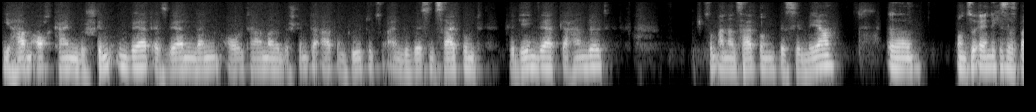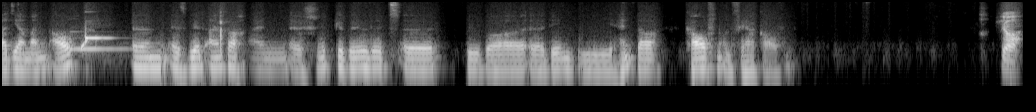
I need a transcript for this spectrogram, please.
die haben auch keinen bestimmten Wert. Es werden dann Oldtimer eine bestimmte Art und Güte zu einem gewissen Zeitpunkt für den Wert gehandelt. Zum anderen Zeitpunkt ein bisschen mehr. Äh, und so ähnlich ist es bei Diamanten auch. Ähm, es wird einfach ein äh, Schnitt gebildet, äh, über äh, den die Händler kaufen und verkaufen. Ja,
